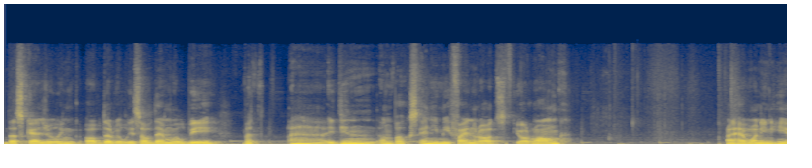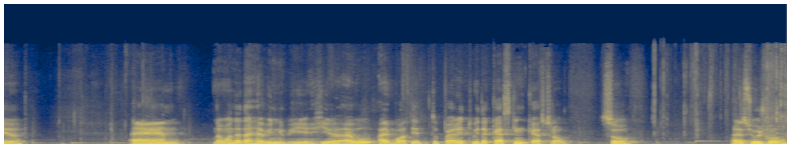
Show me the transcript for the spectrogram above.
the scheduling of the release of them will be. But ah, it didn't unbox any Mifine rods. You're wrong. I have one in here. And the one that I have in here, I will I bought it to pair it with a KastKing Kestrel. So, as usual,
